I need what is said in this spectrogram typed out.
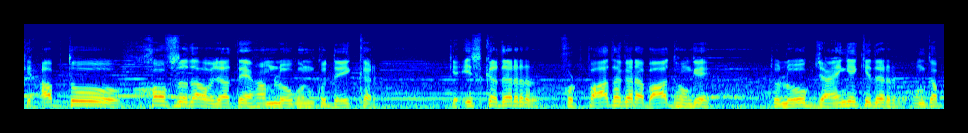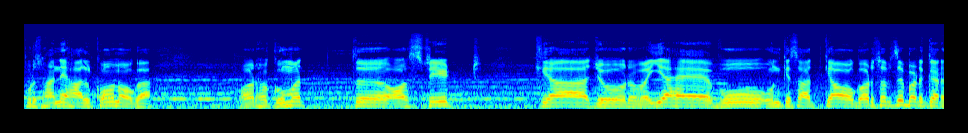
کہ اب تو خوف زدہ ہو جاتے ہیں ہم لوگ ان کو دیکھ کر کہ اس قدر فٹ پاتھ اگر آباد ہوں گے تو لوگ جائیں گے کدھر؟ ان کا پرسان حال کون ہوگا؟ اور حکومت اور اسٹیٹ کا جو رویہ ہے وہ ان کے ساتھ کیا ہوگا؟ اور سب سے بڑھ کر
